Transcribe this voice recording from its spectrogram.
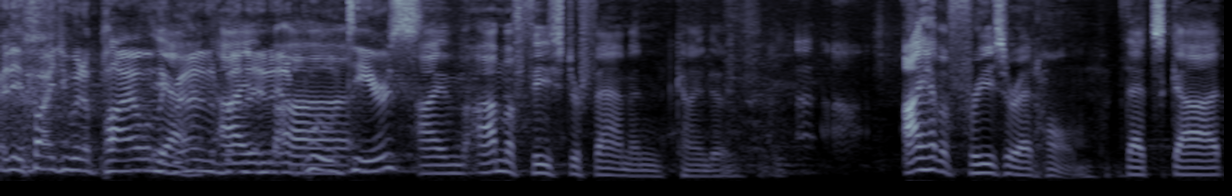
and they find you in a pile on the yeah, ground in a, in a, pool of uh, tears? I'm, I'm a feast or famine kind of. I have a freezer at home that's got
